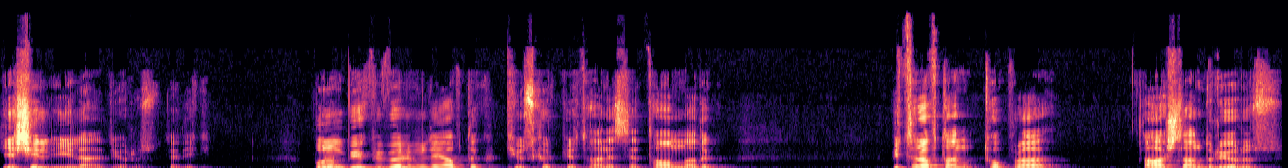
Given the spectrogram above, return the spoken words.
yeşil ilan ediyoruz dedik. Bunun büyük bir bölümünü de yaptık. 241 tanesini tamamladık. Bir taraftan toprağı ağaçlandırıyoruz.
